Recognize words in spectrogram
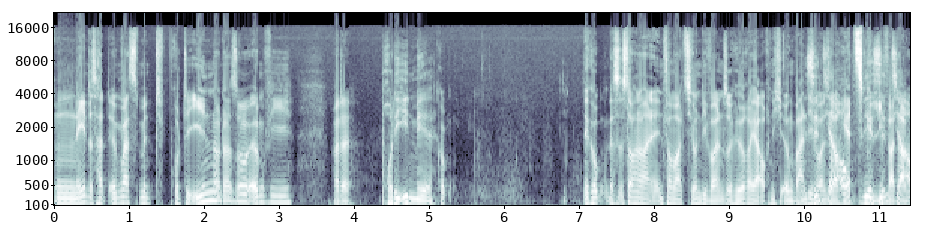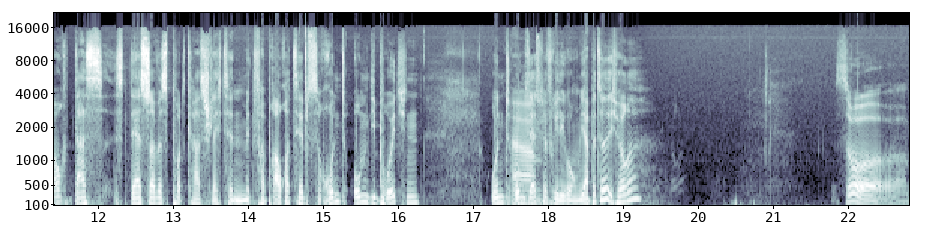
Nee, das hat irgendwas mit Protein oder so irgendwie. Warte. Proteinmehl. Guck, wir gucken, das ist doch noch eine Information, die wollen unsere Hörer ja auch nicht irgendwann, die wollen ja sie auch, jetzt wir geliefert sind ja haben. auch das ist der Service-Podcast schlechthin mit Verbrauchertipps rund um die Brötchen und um ähm. Selbstbefriedigung. Ja, bitte, ich höre. So,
